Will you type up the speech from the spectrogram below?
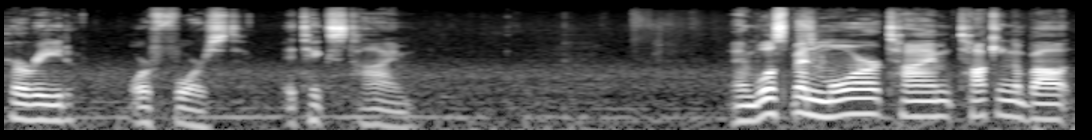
hurried, or forced. It takes time. And we'll spend more time talking about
